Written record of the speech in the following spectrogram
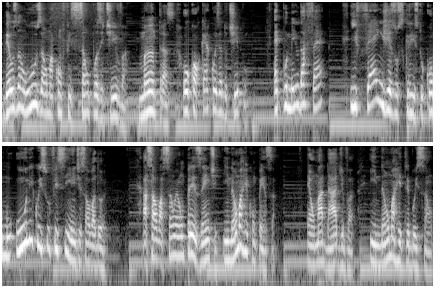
Deus não usa uma confissão positiva, mantras ou qualquer coisa do tipo. É por meio da fé. E fé em Jesus Cristo como único e suficiente Salvador. A salvação é um presente e não uma recompensa. É uma dádiva e não uma retribuição.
